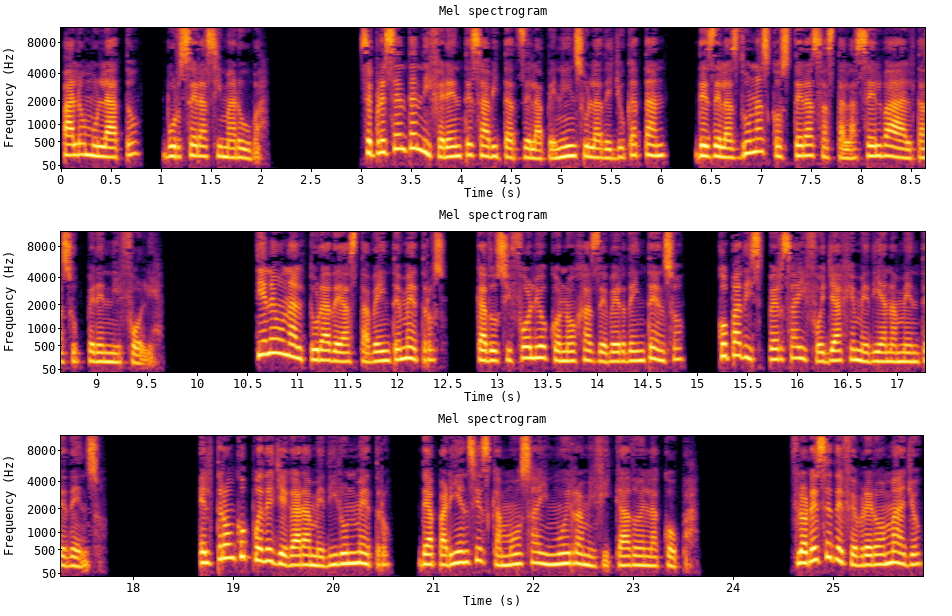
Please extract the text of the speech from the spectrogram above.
palo mulato, bursera cimaruba. Se presenta en diferentes hábitats de la península de Yucatán, desde las dunas costeras hasta la selva alta subperennifolia. Tiene una altura de hasta 20 metros, caducifolio con hojas de verde intenso, copa dispersa y follaje medianamente denso. El tronco puede llegar a medir un metro, de apariencia escamosa y muy ramificado en la copa. Florece de febrero a mayo,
